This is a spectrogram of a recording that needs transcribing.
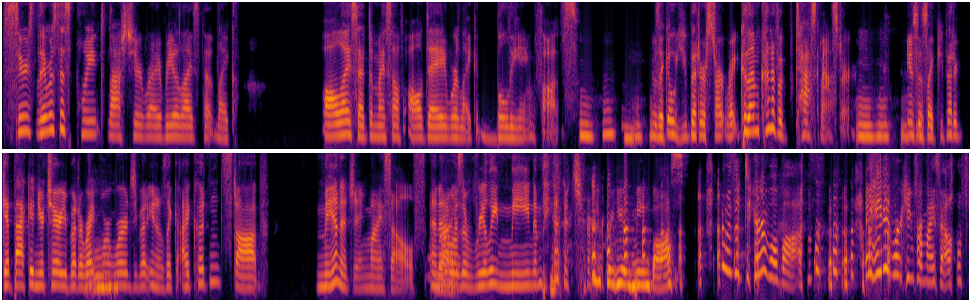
Seriously, there was this point last year where I realized that like all I said to myself all day were like bullying thoughts. Mm-hmm, mm-hmm. It was like, oh, you better start right. Cause I'm kind of a taskmaster. Mm-hmm, you know, so it's like, you better get back in your chair. You better write more mm-hmm. words. You better, you know, it's like, I couldn't stop managing myself and right. I was a really mean manager. Were you a mean boss? I was a terrible boss. I hated working for myself.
